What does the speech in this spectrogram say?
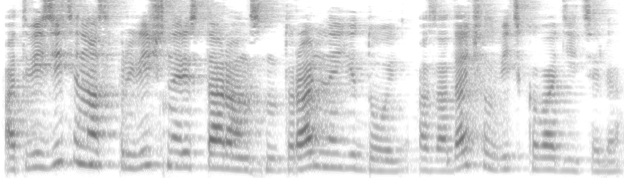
«Отвезите нас в приличный ресторан с натуральной едой», – озадачил Витька водителя.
